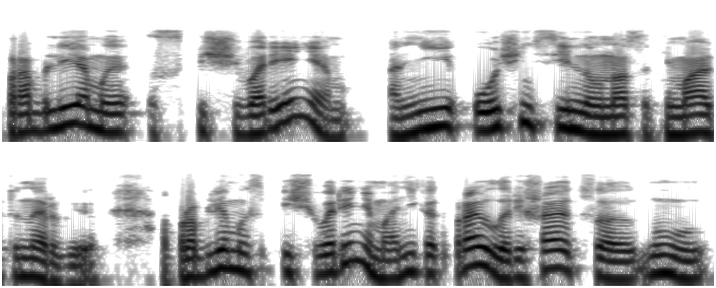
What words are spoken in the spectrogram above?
проблемы с пищеварением, они очень сильно у нас отнимают энергию. А проблемы с пищеварением, они, как правило, решаются, ну,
